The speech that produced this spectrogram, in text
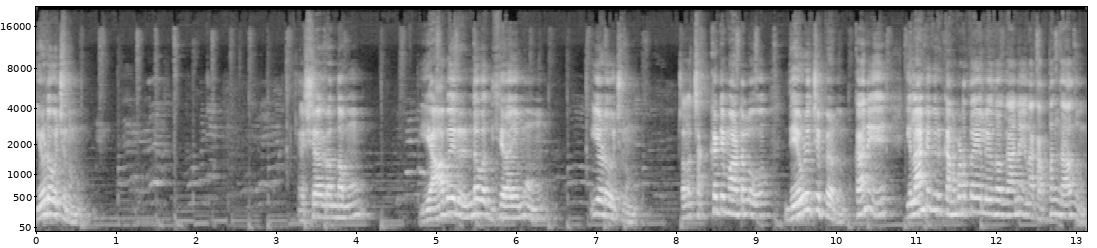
ఏడవ వచనము. యశాగ్రంథము యాభై రెండవ అధ్యాయము ఏడవచనము చాలా చక్కటి మాటలు దేవుడే చెప్పాడు. కానీ ఇలాంటివి మీరు కనబడతాయో లేదో కానీ నాకు అర్థం కాదు.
